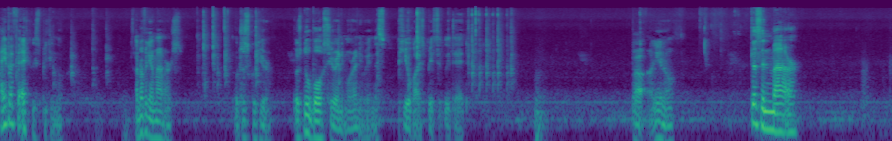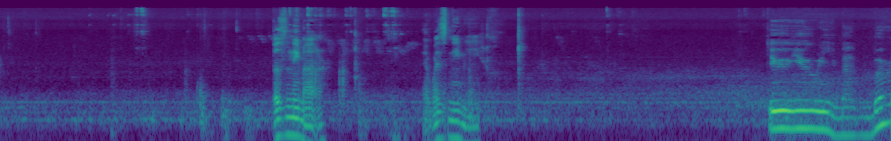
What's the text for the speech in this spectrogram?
Hypothetically speaking though, I don't think it matters. We'll just go here. There's no boss here anymore anyway, and this POI is basically dead. But, you know, doesn't matter. Doesn't he matter. It wasn't me. Do you remember?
